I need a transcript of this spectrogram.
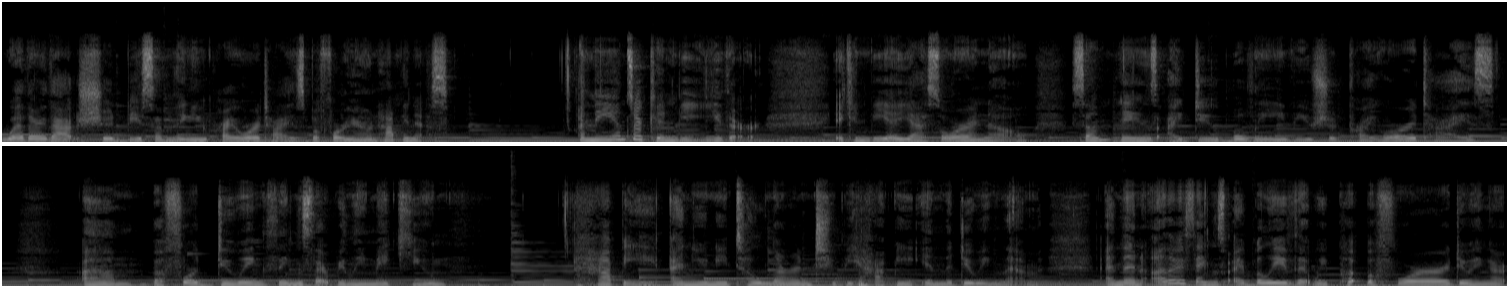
Whether that should be something you prioritize before your own happiness. And the answer can be either. It can be a yes or a no. Some things I do believe you should prioritize um, before doing things that really make you happy, and you need to learn to be happy in the doing them. And then other things I believe that we put before doing our,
